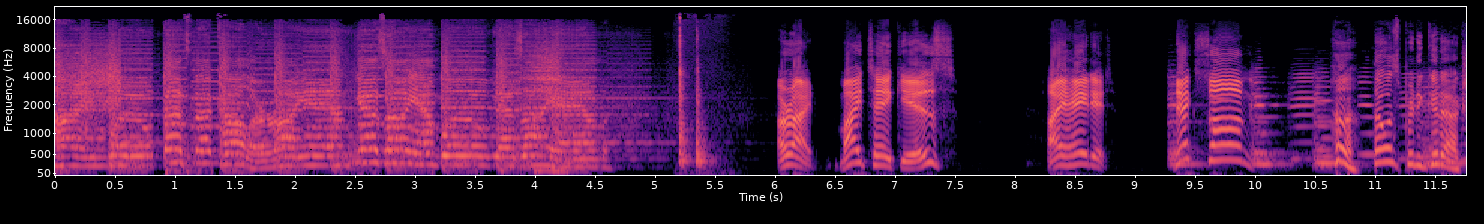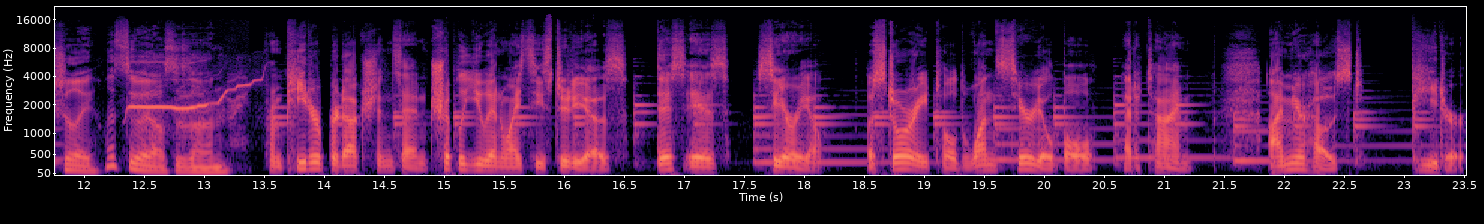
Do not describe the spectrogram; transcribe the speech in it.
I'm blue, that's the color I am. Yes, I am blue, yes, I am. All right, my take is I hate it. Next song! Huh, that was pretty good actually. Let's see what else is on. From Peter Productions and Triple U NYC Studios, this is Cereal, a story told one cereal bowl at a time. I'm your host, Peter.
